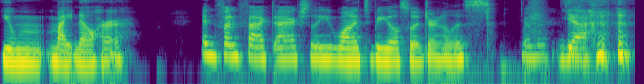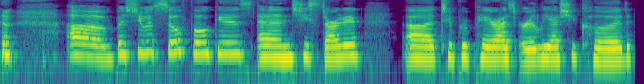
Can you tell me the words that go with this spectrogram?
you m- might know her. And fun fact, I actually wanted to be also a journalist. Remember? Yeah. um, but she was so focused and she started uh, to prepare as early as she could.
